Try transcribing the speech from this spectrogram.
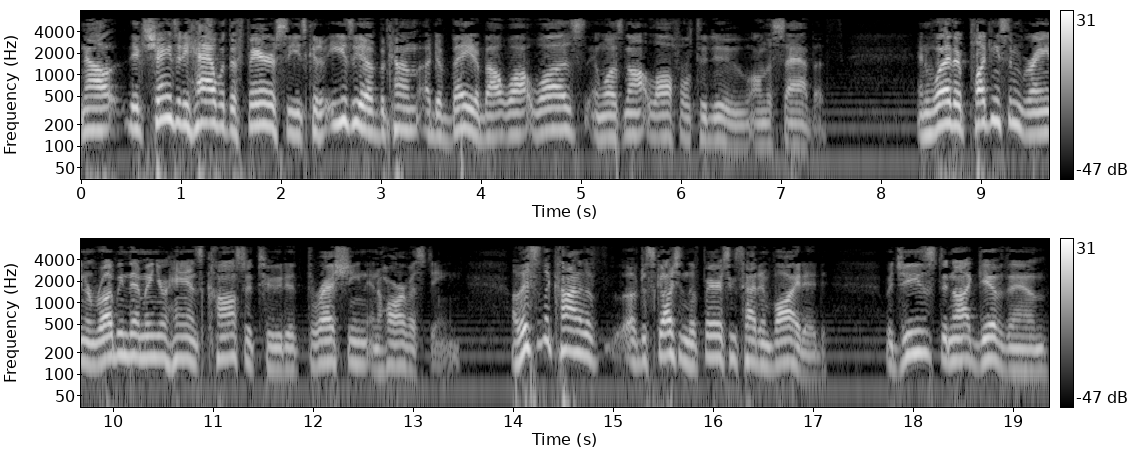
Now, the exchange that he had with the Pharisees could have easily have become a debate about what was and was not lawful to do on the Sabbath, and whether plucking some grain and rubbing them in your hands constituted threshing and harvesting. Now, this is the kind of, of discussion the Pharisees had invited, but Jesus did not give them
